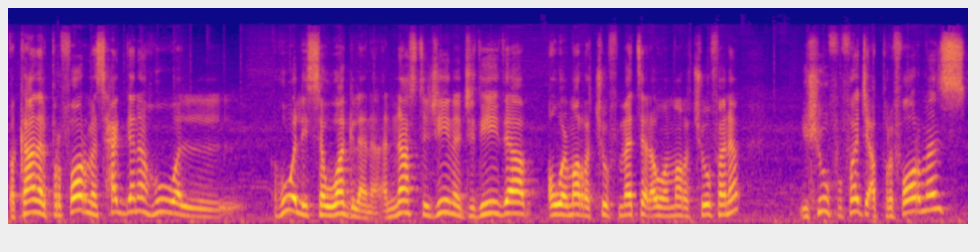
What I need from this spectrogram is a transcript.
فكان ال performance حقنا هو ال... هو اللي سوق لنا. الناس تجينا جديدة أول مرة تشوف متل أول مرة تشوفنا يشوفوا فجأة performance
